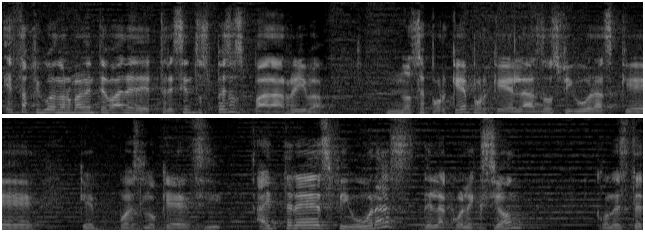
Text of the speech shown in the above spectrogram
esta figura normalmente vale de 300 pesos para arriba. No sé por qué, porque las dos figuras que, que pues lo que sí, hay tres figuras de la colección con este,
